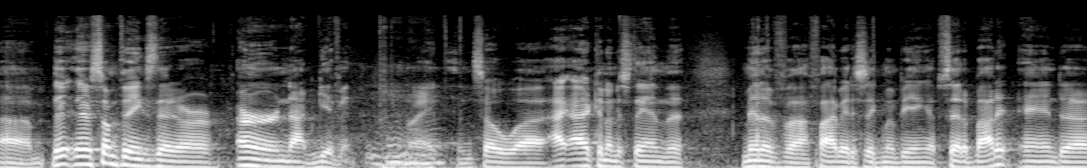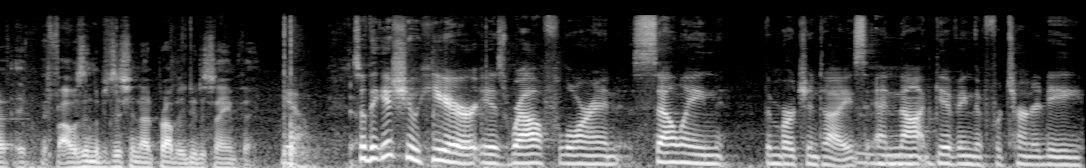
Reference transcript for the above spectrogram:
um, there, there, are some things that are earned, not given, mm-hmm. right? And so uh, I, I, can understand the men of uh, Phi Beta Sigma being upset about it, and uh, if, if, I was in the position, I'd probably do the same thing. Yeah. yeah. So the issue here is Ralph Lauren selling the merchandise mm-hmm. and not giving the fraternity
